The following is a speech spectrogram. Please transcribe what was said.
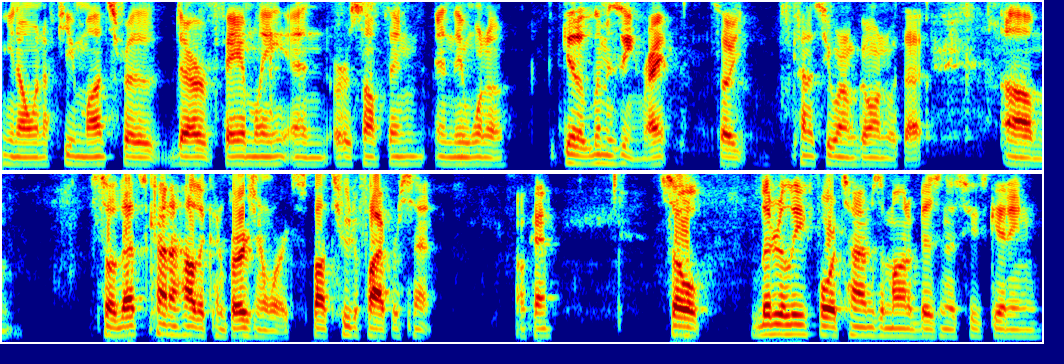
you know, in a few months for their family and or something, and they want to get a limousine, right? So you kind of see where I'm going with that. Um, so that's kind of how the conversion works, about two to five percent. Okay, so literally four times the amount of business he's getting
